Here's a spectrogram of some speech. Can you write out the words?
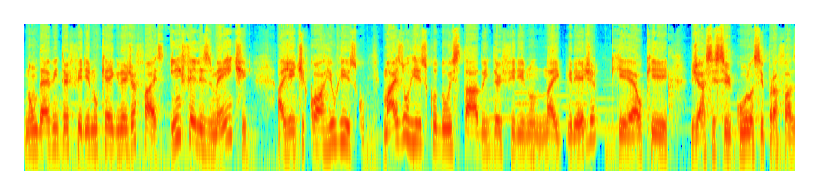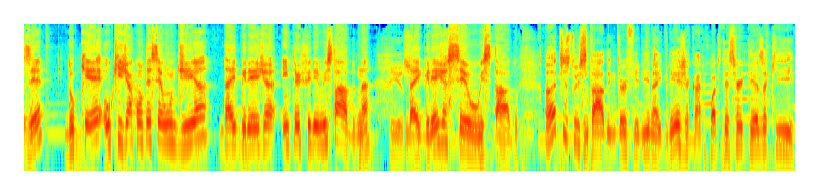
não deve interferir no que a igreja faz. Infelizmente, a gente corre o risco. Mais o risco do Estado interferir no, na igreja, que é o que já se circula-se para fazer, do que o que já aconteceu um dia da igreja interferir no Estado, né? Isso. Da igreja ser o Estado. Antes do Estado interferir na igreja, cara, pode ter certeza que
